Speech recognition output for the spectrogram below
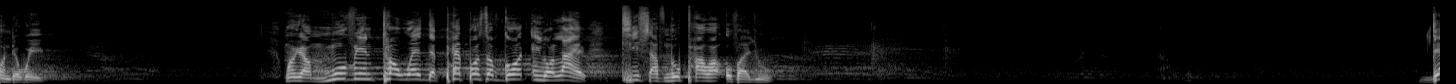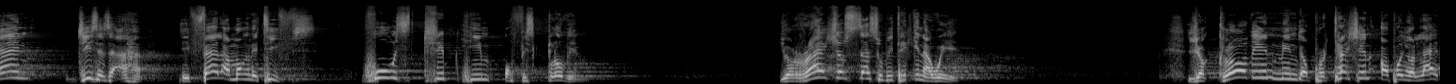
on the way. When you are moving towards the purpose of God in your life, thieves have no power over you. Then Jesus, uh, he fell among the thieves who stripped him of his clothing. Your righteousness will be taken away. Your clothing means your protection upon your life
